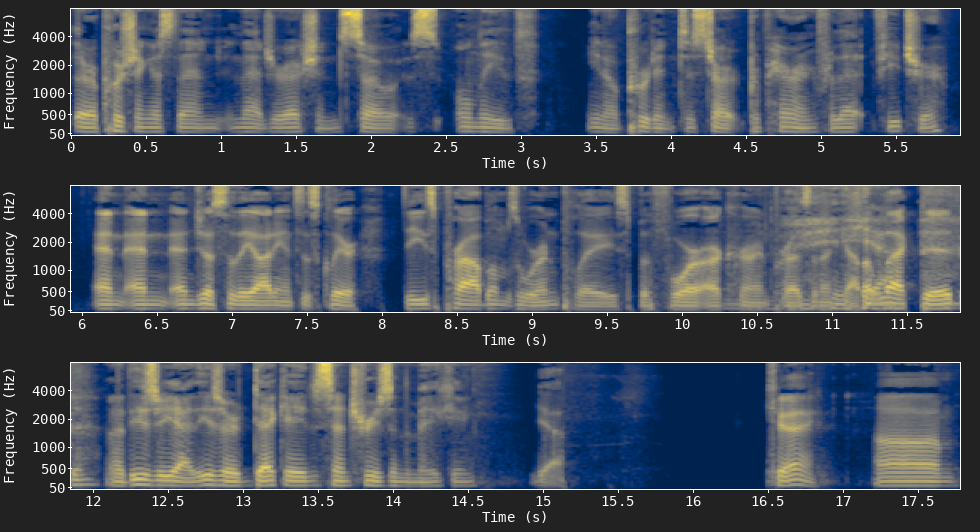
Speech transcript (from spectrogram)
that are pushing us then in that direction. So it's only you know prudent to start preparing for that future. And and and just so the audience is clear, these problems were in place before our current president got Yeah. elected. Uh, these are yeah, these are decades, centuries in the making. Yeah. Okay. Um,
